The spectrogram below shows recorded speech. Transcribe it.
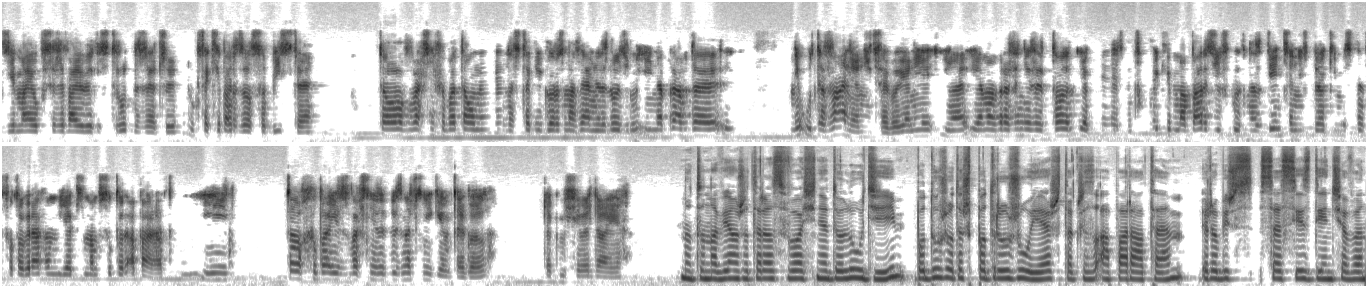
gdzie mają, przeżywają jakieś trudne rzeczy lub takie bardzo osobiste. To właśnie chyba ta umiejętność takiego rozmawiania z ludźmi i naprawdę nie udawania niczego. Ja, nie, ja, ja mam wrażenie, że to, jak jestem człowiekiem, ma bardziej wpływ na zdjęcia niż to, jakim jestem fotografem i jaki mam super aparat. I to chyba jest właśnie wyznacznikiem tego, tak mi się wydaje. No to nawiążę teraz właśnie do ludzi, bo dużo też podróżujesz, także z aparatem. Robisz sesje zdjęciowe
